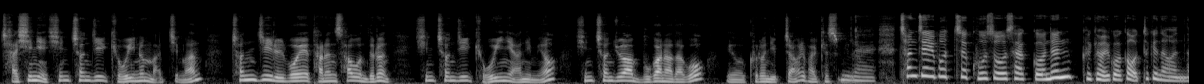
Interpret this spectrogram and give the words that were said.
자신이 신천지 교인은 맞지만 천지일보의 다른 사원들은 신천지 교인이 아니며 신천지와 무관하다고 어, 그런 입장을 밝혔습니다. 네. 천지일보 측 고소 사건은 그 결과가 어떻게 나왔나요?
